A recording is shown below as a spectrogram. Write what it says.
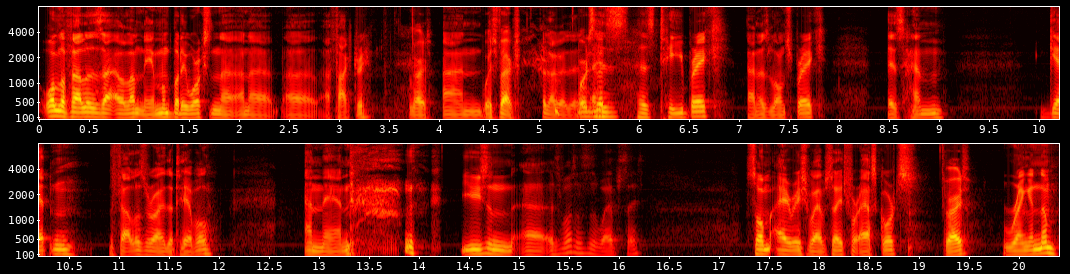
One of the fellas, I will not name him, but he works in a in a, a, a factory, Right. and Which factory? Where's it? his his tea break and his lunch break is him getting the fellas around the table, and then using uh, is- what is the website? Some Irish website for escorts, Right. ringing them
